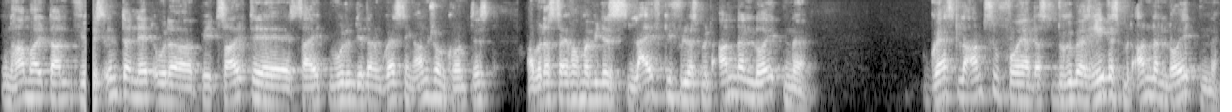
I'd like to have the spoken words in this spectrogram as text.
und haben halt dann fürs Internet oder bezahlte Seiten, wo du dir dann Wrestling anschauen konntest. Aber dass du einfach mal wieder das Live-Gefühl hast mit anderen Leuten Wrestler anzufeuern, dass du darüber redest mit anderen Leuten.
